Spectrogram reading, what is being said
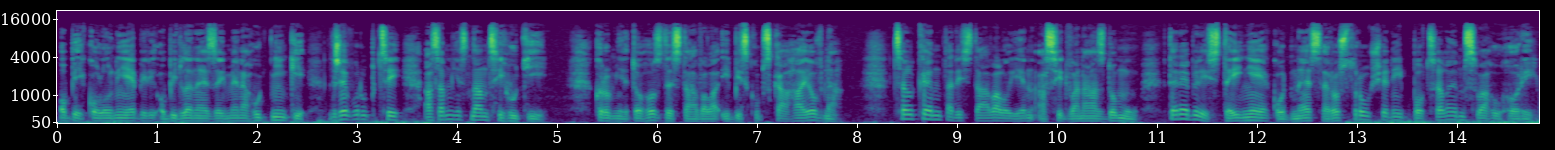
Obě kolonie byly obydlené zejména hutníky, dřevorubci a zaměstnanci hutí. Kromě toho zde stávala i biskupská hajovna. Celkem tady stávalo jen asi 12 domů, které byly stejně jako dnes roztroušeny po celém svahu hory.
